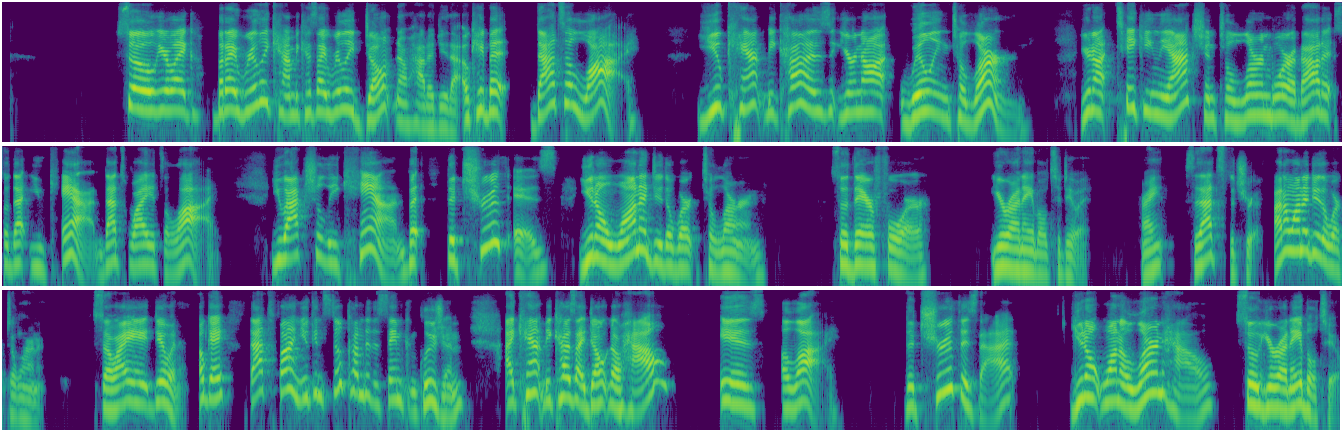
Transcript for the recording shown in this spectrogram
So you're like, but I really can because I really don't know how to do that. Okay, but that's a lie. You can't because you're not willing to learn. You're not taking the action to learn more about it so that you can. That's why it's a lie. You actually can, but the truth is you don't want to do the work to learn. So therefore, you're unable to do it, right? So that's the truth. I don't want to do the work to learn it. So I ain't doing it. Okay, that's fine. You can still come to the same conclusion. I can't because I don't know how is a lie. The truth is that you don't want to learn how, so you're unable to.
